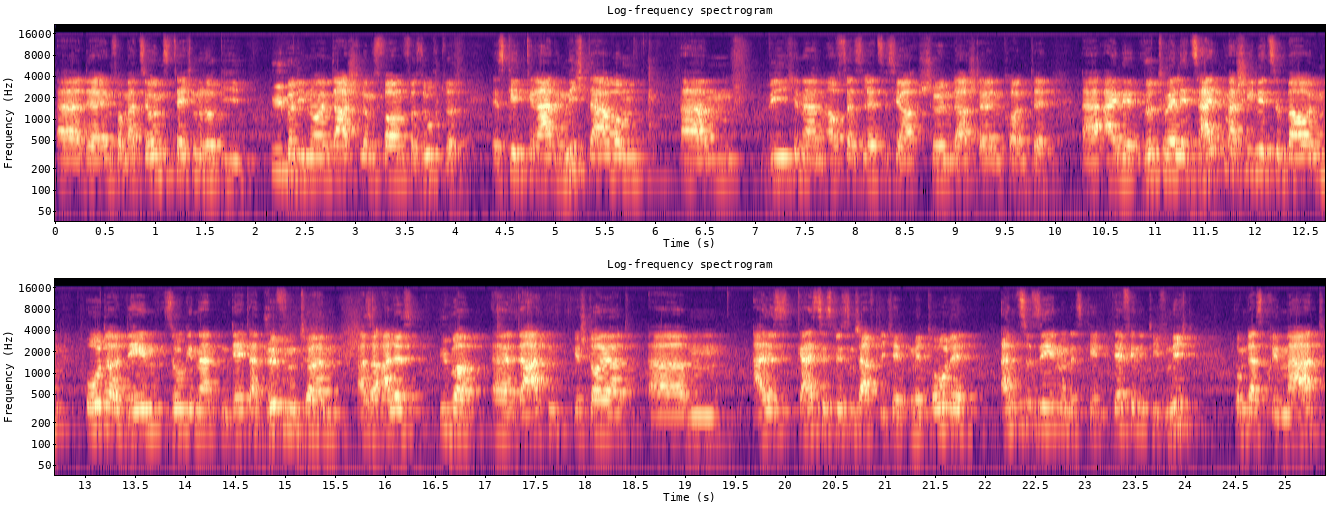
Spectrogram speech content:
äh, der Informationstechnologie über die neuen Darstellungsformen versucht wird. Es geht gerade nicht darum, ähm, wie ich in einem Aufsatz letztes Jahr schön darstellen konnte, äh, eine virtuelle Zeitmaschine zu bauen oder den sogenannten Data-Driven Turn, also alles über äh, Daten gesteuert, ähm, als geisteswissenschaftliche Methode anzusehen und es geht definitiv nicht um das Primat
